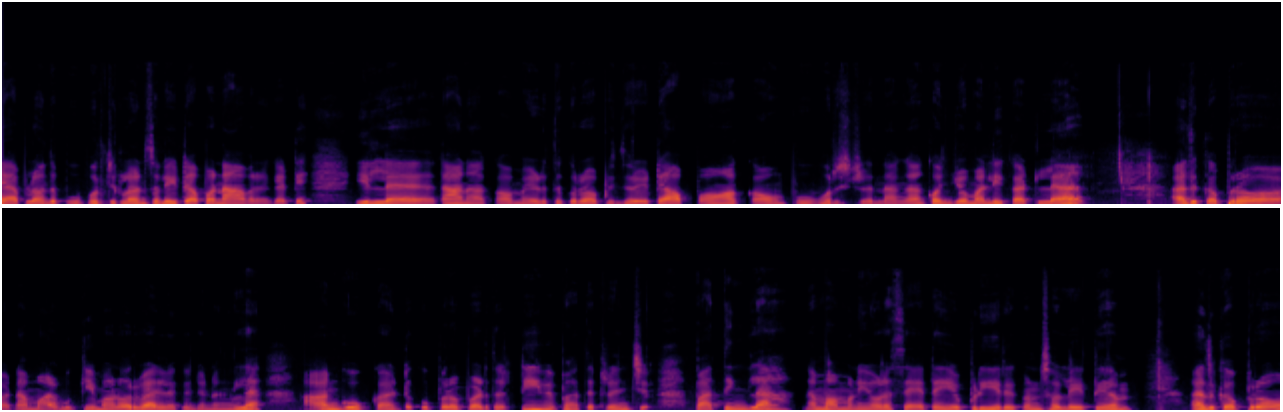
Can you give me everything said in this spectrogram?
கேப்பில் வந்து பூ பறிச்சிக்கலான்னு சொல்லிட்டு அப்போ நான் வரேன்னு காட்டி இல்லை நானும் அக்காவும் எடுத்துக்கிறோம் அப்படின்னு சொல்லிட்டு அப்பாவும் அக்காவும் பூ பொறிச்சிட்டு இருந்தாங்க. கொஞ்சம் மல்லிகாட்டில். அதுக்கப்புறம் நம்மளால் முக்கியமான ஒரு வேலையில் இருக்குன்னு சொன்னாங்கல்ல அங்கே உட்காந்துட்டு குப்புறப்படுத்து டிவி பார்த்துட்டு இருந்துச்சு. பார்த்தீங்களா நம்ம அம்மனியோட சேட்டை எப்படி இருக்குன்னு சொல்லிட்டு. அதுக்கப்புறம்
